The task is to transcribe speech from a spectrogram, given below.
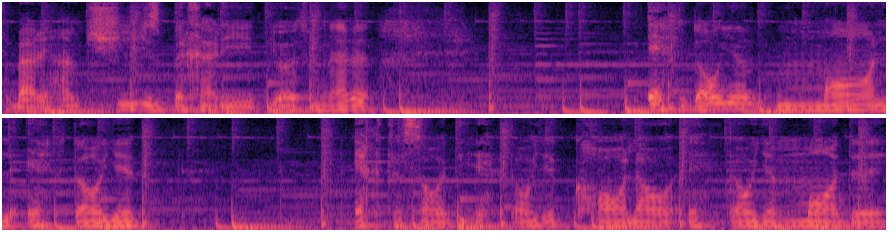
که برای هم چیز بخرید. یادتون نره. اهدای مال اهدای اقتصادی اهدای کالا اهدای ماده.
